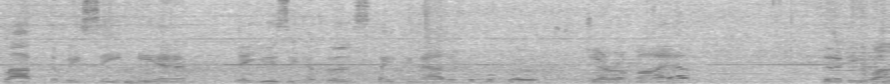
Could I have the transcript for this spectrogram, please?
plaque that we see here, they're using a verse taken out of the book of Jeremiah 31.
